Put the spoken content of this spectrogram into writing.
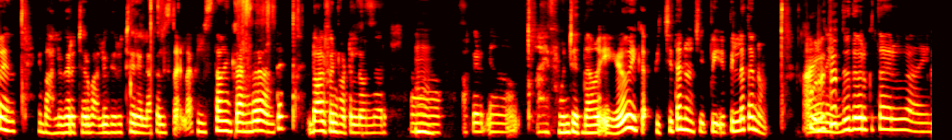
"ఏ, బాలు గారు వచ్చారు బాలు గారు వచ్చారు ఎలా కలుస్తాం ఎలా కలుస్తాం? ఇంకా అందరూ అంటే డాల్ఫిన్ హోటల్లో ఉన్నారు. అక్కడ ఫోన్ చేద్దాం ఏదో ఇక పిచ్చితనం పిల్లతనం. ఆయన. ఎందుకు దొరుకుతారు? ఆయన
